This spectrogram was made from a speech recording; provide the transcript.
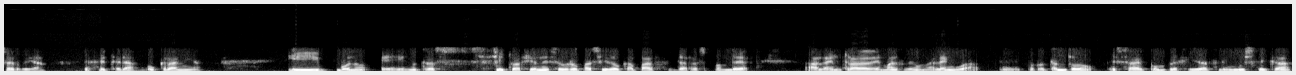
Serbia, etcétera, Ucrania. Y bueno, en otras situaciones Europa ha sido capaz de responder a la entrada de más de una lengua. Eh, por lo tanto, esa complejidad lingüística,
